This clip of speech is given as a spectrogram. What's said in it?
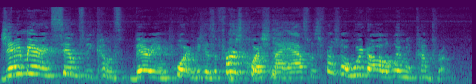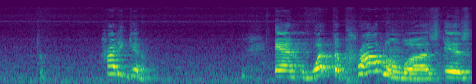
J. Marion Sims becomes very important because the first question I asked was, first of all, where do all the women come from? How did he get them? And what the problem was is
